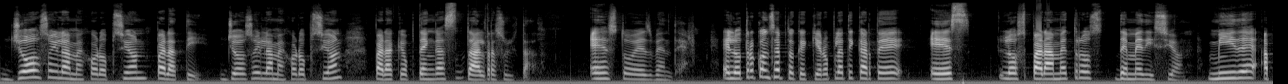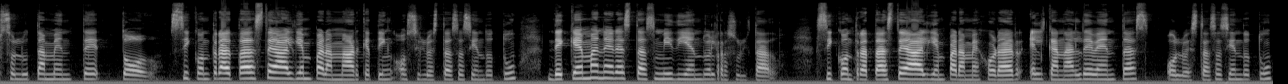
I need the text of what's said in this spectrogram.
yo soy la mejor opción para ti, yo soy la mejor opción para que obtengas tal resultado. Esto es vender. El otro concepto que quiero platicarte es los parámetros de medición. Mide absolutamente todo. Si contrataste a alguien para marketing o si lo estás haciendo tú, ¿de qué manera estás midiendo el resultado? Si contrataste a alguien para mejorar el canal de ventas o lo estás haciendo tú,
